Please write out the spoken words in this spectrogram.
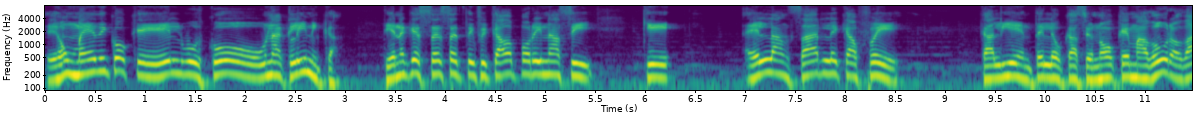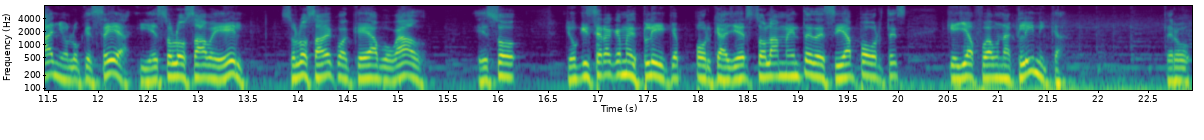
Es un médico que él buscó una clínica. Tiene que ser certificado por INACI que él lanzarle café caliente le ocasionó quemadura o daño, lo que sea. Y eso lo sabe él. Eso lo sabe cualquier abogado. Eso yo quisiera que me explique, porque ayer solamente decía Portes que ella fue a una clínica. Pero,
